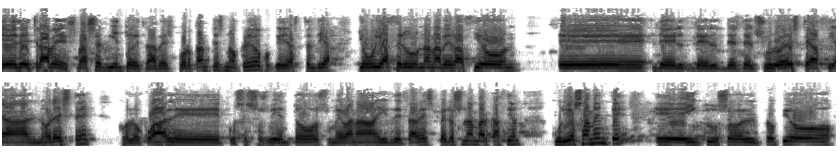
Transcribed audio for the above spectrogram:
Eh, de través, va a ser viento de través. Portantes no creo, porque ya tendría. Yo voy a hacer una navegación eh, del, del, desde el suroeste hacia el noreste, con lo cual, eh, pues esos vientos me van a ir de través, pero es una embarcación, curiosamente, eh, incluso el propio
